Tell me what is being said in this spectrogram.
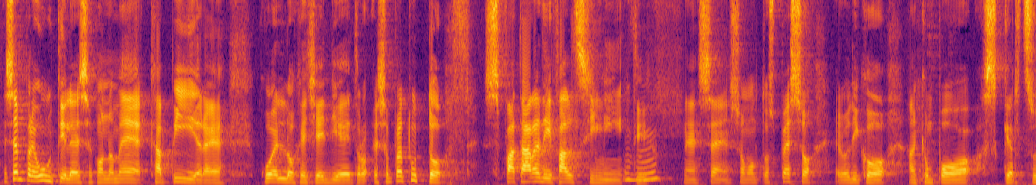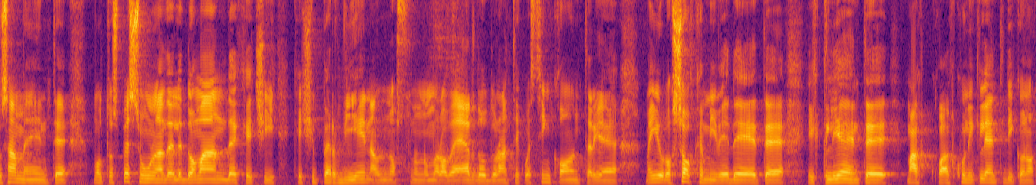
È sempre utile, secondo me, capire quello che c'è dietro e soprattutto sfatare dei falsi miti. Mm -hmm nel senso molto spesso, e lo dico anche un po' scherzosamente, molto spesso una delle domande che ci, che ci perviene al nostro numero verde durante questi incontri è ma io lo so che mi vedete, il cliente, ma alcuni clienti dicono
